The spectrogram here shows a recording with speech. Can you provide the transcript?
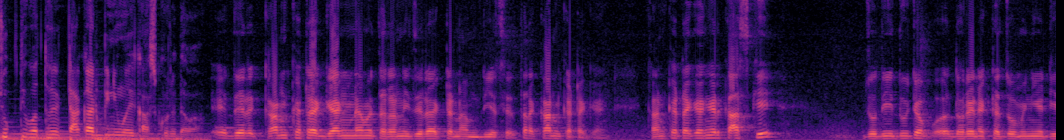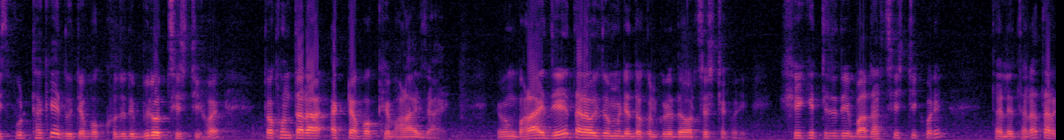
চুক্তিবদ্ধ হয়ে টাকার বিনিময়ে কাজ করে দেওয়া। এদের কানকাটা গ্যাং নামে তারা নিজেরা একটা নাম দিয়েছে, তারা কানকাটা গ্যাং। কানকাটা গ্যাংয়ের কাজ কি? যদি দুইটা ধরেন একটা জমি নিয়ে ডিসপুট থাকে, দুইটা পক্ষ যদি বিরোধ সৃষ্টি হয়, তখন তারা একটা পক্ষে ভাড়ায় যায় এবং ভাড়ায় যেয়ে তারা ওই জমিটা দখল করে দেওয়ার চেষ্টা করে। সেই ক্ষেত্রে যদি বাধার সৃষ্টি করে, তাহলে তারা তার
